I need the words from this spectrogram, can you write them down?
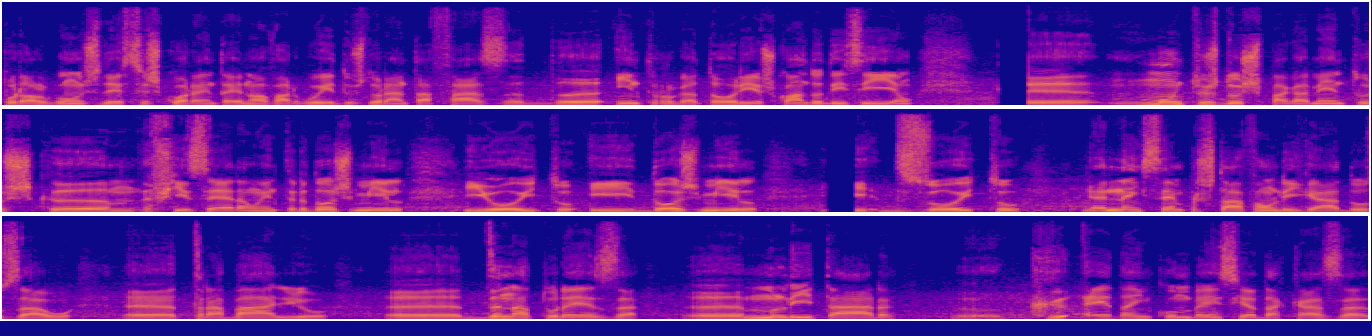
por alguns desses 49 arguídos durante a fase de interrogatórios, quando diziam muitos dos pagamentos que fizeram entre 2008 e 2018 eh, nem sempre estavam ligados ao uh, trabalho uh, de natureza militar que é da incumbência da Casa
